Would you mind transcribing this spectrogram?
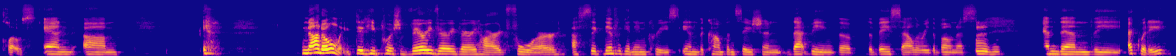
close. And um, not only did he push very, very, very hard for a significant increase in the compensation, that being the the base salary, the bonus, mm-hmm. and then the equity.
